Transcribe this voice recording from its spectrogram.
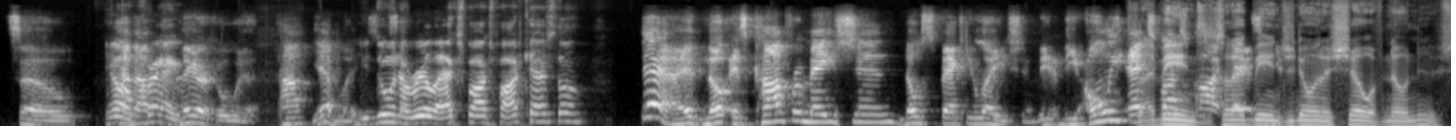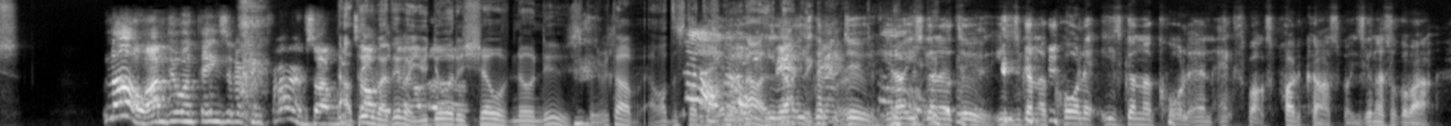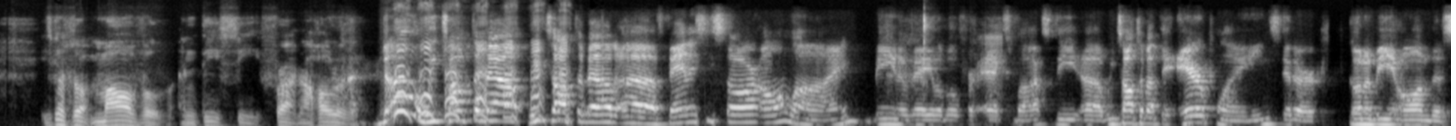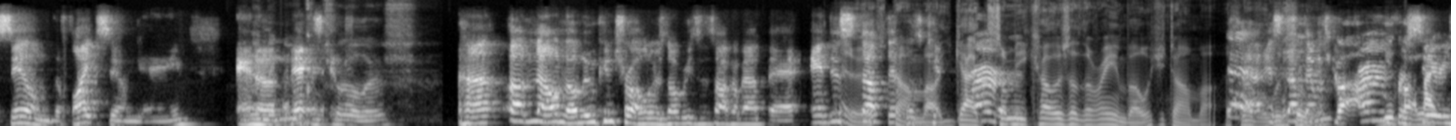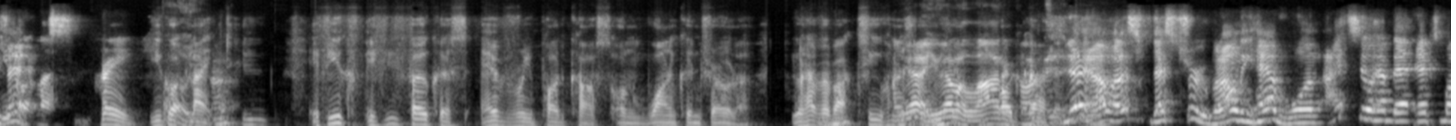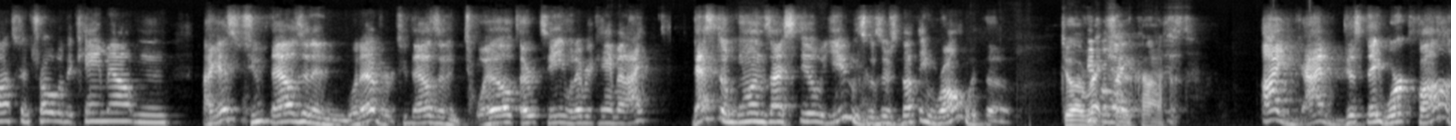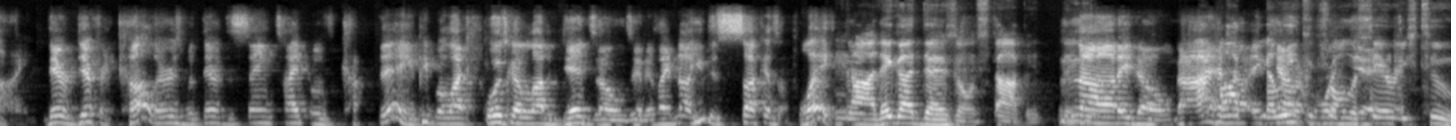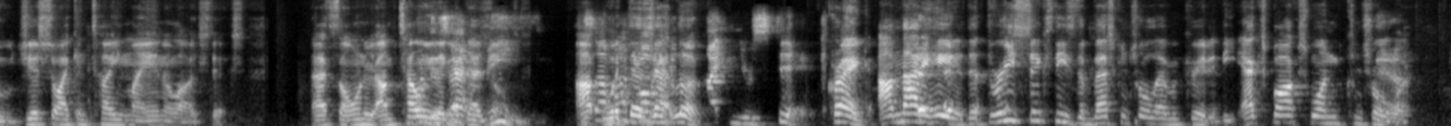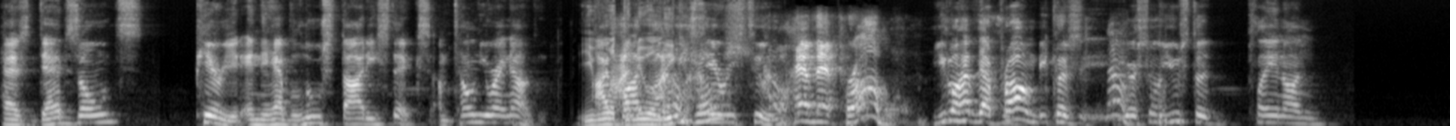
So Yo, how about Craig, Miracle Whip? Huh? Yeah, Blake. you doing a real Xbox podcast though? Yeah, it, no, it's confirmation, no speculation. The, the only So Xbox that means so that means you're doing a show with no news. no, I'm doing things that are confirmed. So I'm think talked about, about you're doing uh, a show with no news because we're talking all the stuff No, You no, you know what he's gonna do. You know he's gonna do. He's gonna call it. He's gonna call it an Xbox podcast, but he's gonna talk about. He's gonna talk Marvel and DC throughout the whole of it. No, we talked about we talked about uh Phantasy Star Online being available for Xbox. The uh we talked about the airplanes that are going to be on the sim, the flight sim game, and uh, new next, controllers. huh? Oh no, no new controllers. No reason to talk about that. And this Hey, stuff what you that was talking about? You got so many colors of the rainbow. What you talking about? That's Yeah, not it's stuff that was You got- confirmed for got like- Series you got X. Craig, you got Oh, like huh? two. If you if you focus every podcast on one controller, you'll have about mm-hmm. two hundred. Yeah, you have a lot of content. Yeah, that's that's true, but I only have one. I still have that Xbox controller that came out in I guess 2000 and whatever, 2012, 13, whatever it came out. I that's the ones I still use because there's nothing wrong with those. Do a people retro like- I I just they work fine. They're different colors, but they're the same type of thing. People are like, well, it's got a lot of dead zones in it. Like, no, you just suck as a player. Nah, they got Dead zones. Stop it. They Nah, they don't. Nah, I I have bought the Elite Controller. Series 2 just so I can tighten my analog sticks. That's the only. I'm What telling you, they got Dead mean? It's not what does that look? tighten your stick. Craig, I'm not a hater. The 360 is the best controller ever created. The Xbox One controller Yeah. has dead zones, period, and they have loose, thotty sticks. I'm telling you right now. Dude. Even I with the bought new the Elite Elite controllers. Series I 2. don't have that problem. You don't have that problem because No. you're so used to playing on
